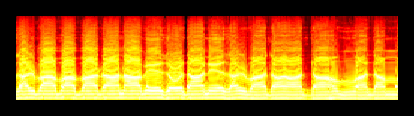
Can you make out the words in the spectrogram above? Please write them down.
살바바바 베소다니 사바와 나모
